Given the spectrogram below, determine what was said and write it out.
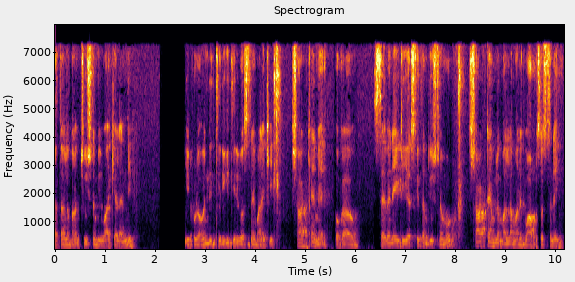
గతంలో మనం చూసినాం ఈ వాక్యాలన్నీ. ఇప్పుడు అవన్నీ తిరిగి తిరిగి వస్తున్నాయి మనకి. షార్ట్ టైమే ఒక సెవెన్ ఎయిట్ ఇయర్స్ క్రితం చూసినాము. షార్ట్ టైంలో మళ్ళీ మనకి వాపస్ వస్తున్నాయి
